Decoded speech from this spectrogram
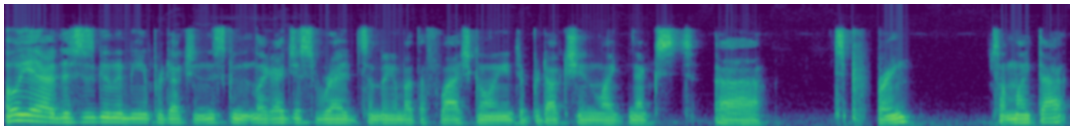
oh yeah, this is going to be in production. This is gonna, like I just read something about the Flash going into production like next uh, spring, something like that,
